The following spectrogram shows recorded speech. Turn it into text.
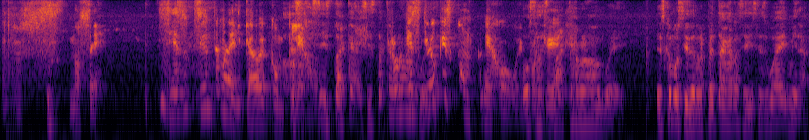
pues, no sé. Sí es, sí es un tema delicado y complejo. Sí está, ca- sí está creo, cabrón, que es, güey. creo que es complejo, güey. O sea, porque está cabrón, güey. Es como si de repente agarras y dices, güey, mira,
